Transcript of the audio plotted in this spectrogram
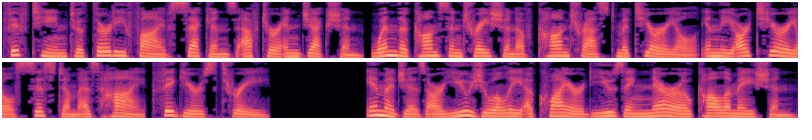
15 to 35 seconds after injection when the concentration of contrast material in the arterial system is high figures 3. Images are usually acquired using narrow collimation.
